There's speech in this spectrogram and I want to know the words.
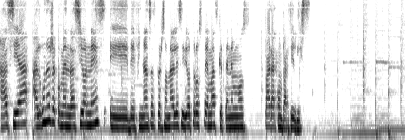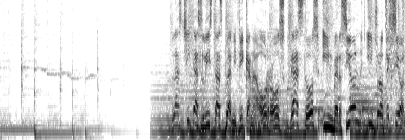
hacia algunas recomendaciones eh, de finanzas personales y de otros temas que tenemos para compartirles. Las chicas listas planifican ahorros, gastos, inversión y protección.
